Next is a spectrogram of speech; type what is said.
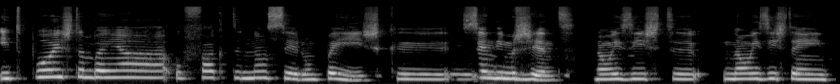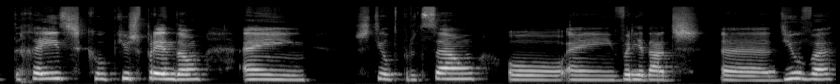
e depois também há o facto de não ser um país que, sendo emergente, não existe, não existem raízes que, que os prendam em estilo de produção ou em variedades uh, de uva,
